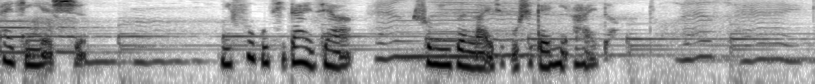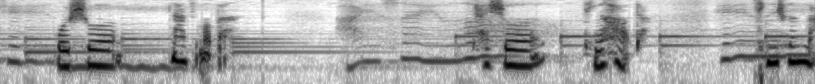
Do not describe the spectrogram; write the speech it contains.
爱情也是。”你付不起代价，说明本来就不是给你爱的。我说，那怎么办？他说，挺好的，青春嘛，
